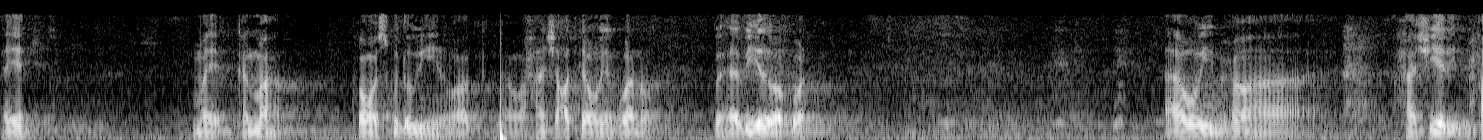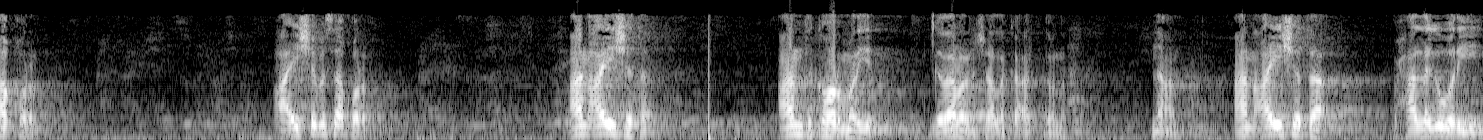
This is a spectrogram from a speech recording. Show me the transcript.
haye? Maya kan maaha kuwan waa isku dhow yihiin waxaan shacadkan weyan kuwan wahaabiyada waa kuwan awey muxuu ahaa xaashiyadii maxaa qoran caaisha basaa qoran can caaishata canta ka hormariya gadaalan insha allah ka arki doona nacam can caaishata waxaa laga wariyey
